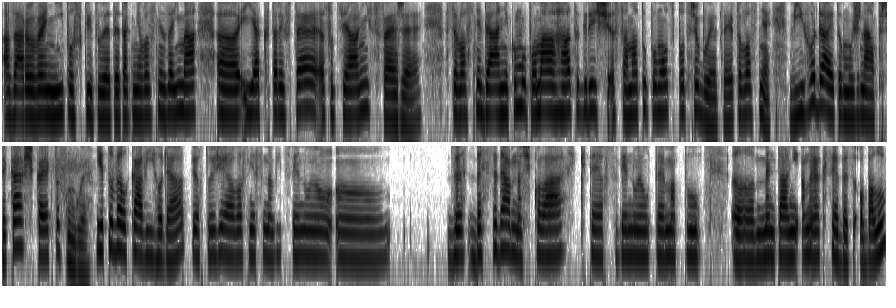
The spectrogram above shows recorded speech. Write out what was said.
a zároveň ji poskytujete, tak mě vlastně zajímá, eh, jak tady v té sociální sféře se vlastně dá někomu pomáhat, když sama tu pomoc potřebujete. Je to vlastně výhoda, je to možná překážka, jak to funguje? Je to velká výhoda, protože já vlastně se navíc věnuju uh, besedám na školách, které se věnují tématu uh, mentální anorexie bez obalu.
